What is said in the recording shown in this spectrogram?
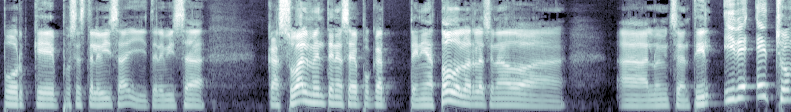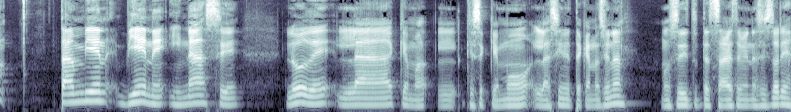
porque pues es Televisa y Televisa casualmente en esa época tenía todo lo relacionado a- al movimiento estudiantil. Y de hecho también viene y nace lo de la quema- que se quemó la Cineteca Nacional. No sé si tú te sabes también esa historia.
